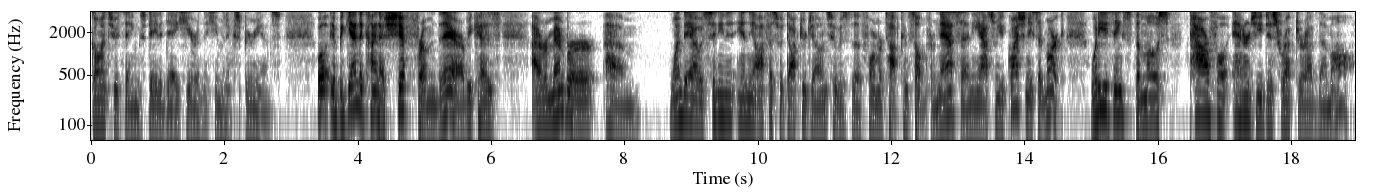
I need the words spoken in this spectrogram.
going through things day to day here in the human experience. Well, it began to kind of shift from there because I remember um, one day I was sitting in the office with Dr. Jones, who was the former top consultant from NASA, and he asked me a question. He said, Mark, what do you think's the most powerful energy disruptor of them all?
